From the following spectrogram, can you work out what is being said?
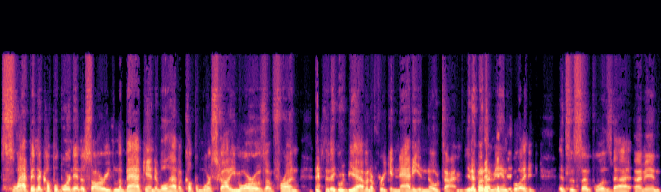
Slap in a couple more Ninasaris in the back end, and we'll have a couple more Scotty Morrows up front. I think we'd be having a freaking natty in no time. You know what I mean? like it's as simple as that. I mean,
